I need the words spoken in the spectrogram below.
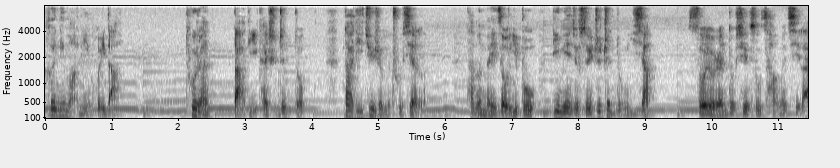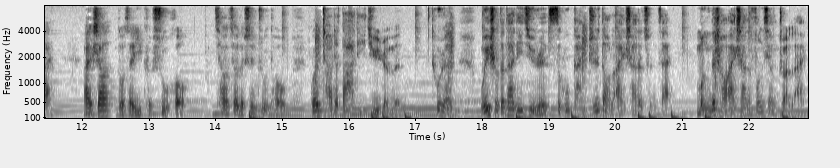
赫尼玛林回答。突然，大地开始震动，大地巨人们出现了。他们每走一步，地面就随之震动一下。所有人都迅速藏了起来。艾莎躲在一棵树后，悄悄地伸出头，观察着大地巨人们。突然，为首的大地巨人似乎感知到了艾莎的存在，猛地朝艾莎的方向转来。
